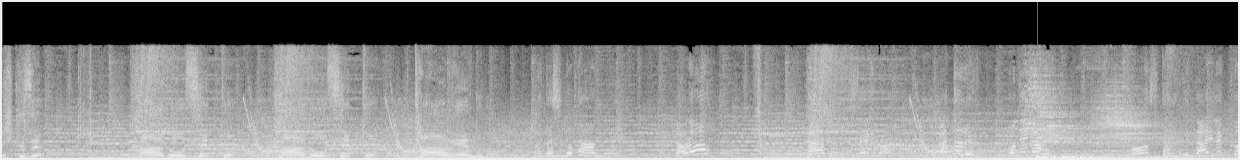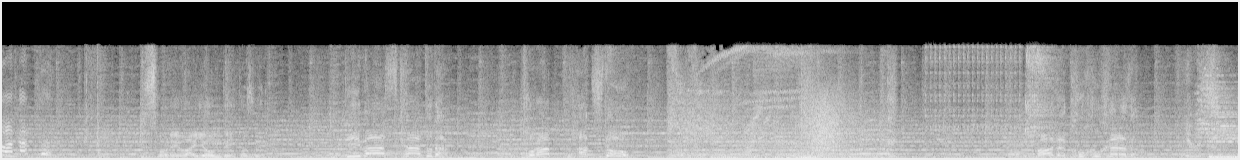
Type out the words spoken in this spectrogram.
を引くぜ。カードをセット。カードをセット。ターンエンドだ。私のターンね。ドローカードを伏せるわ。バトル。お願い。モンスターでダイレクトアタック。それは読んでいたぜ。リバースカードだ。トラップ発動。まだここからだ。よし。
